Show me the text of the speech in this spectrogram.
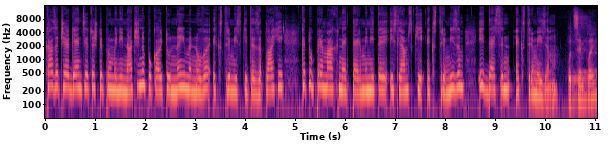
каза, че агенцията ще промени начина по който наименува екстремистските заплахи, като премахне термините ислямски екстремизъм и десен екстремизъм extremism. Put simply,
